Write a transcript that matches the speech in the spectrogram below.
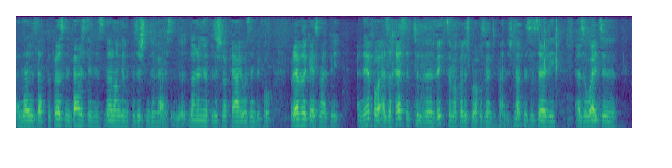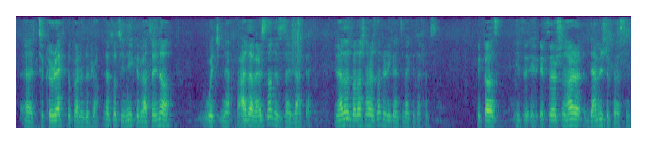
And that is that the person embarrassed him is no longer in the position to embarrass him, no longer in the position of power he was in before. Whatever the case might be, and therefore, as a chesed to the victim, HaKadosh Baruch Hu is going to punish, not necessarily as a way to uh, to correct the point of the drop. That's what's unique about Toinah, which now, Ba'adavar is not necessarily like that. In other words, Balash Hara is not really going to make a difference. Because if, if, if the Lashon Hara damaged a person,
